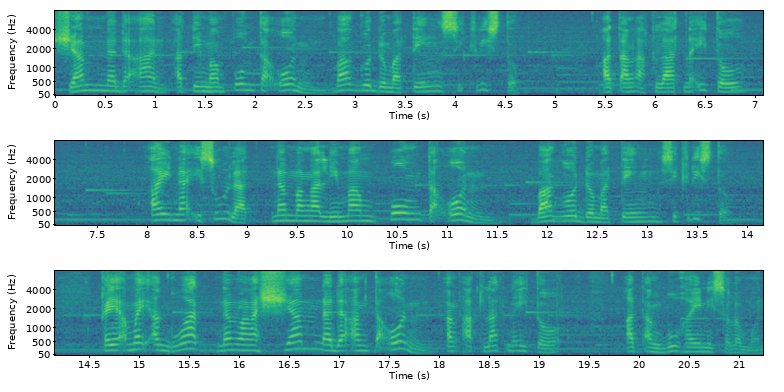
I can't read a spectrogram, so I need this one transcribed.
siyam na daan at limampung taon bago dumating si Kristo. At ang aklat na ito ay naisulat ng mga limampung taon bago dumating si Kristo. Kaya may agwat na mga siyam na daang taon ang aklat na ito at ang buhay ni Solomon.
